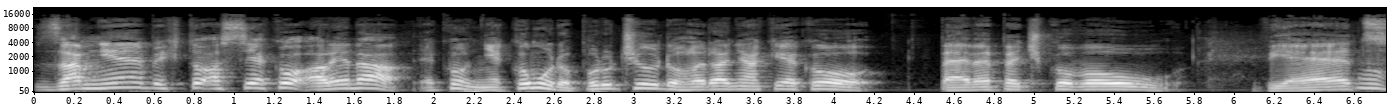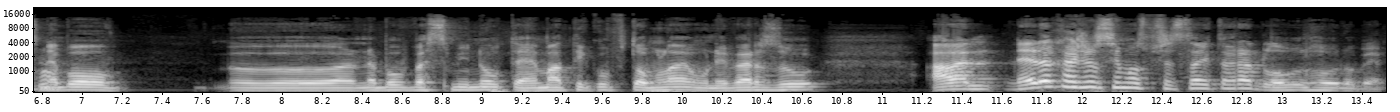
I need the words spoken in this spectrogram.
za mě bych to asi jako Aliena jako někomu doporučil dohledat nějaký jako PvPčkovou věc Aha. nebo, uh, nebo vesmírnou tématiku v tomhle univerzu. Ale nedokážu si moc představit to hrát dlouhodobě.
